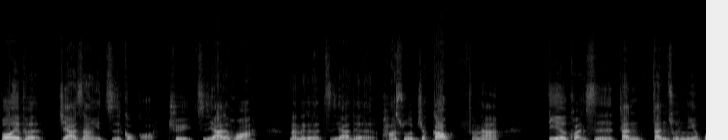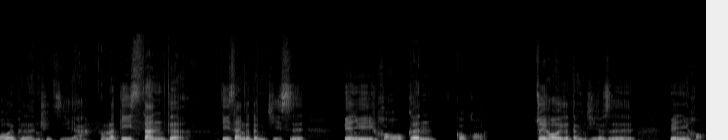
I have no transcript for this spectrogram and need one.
boype 加上一只狗狗去质押的话，那那个质押的爬数会比较高，好，那。第二款是单单纯你有 BOEP 的人去质押，好，那第三个第三个等级是变异猴跟狗狗，最后一个等级就是变异猴，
